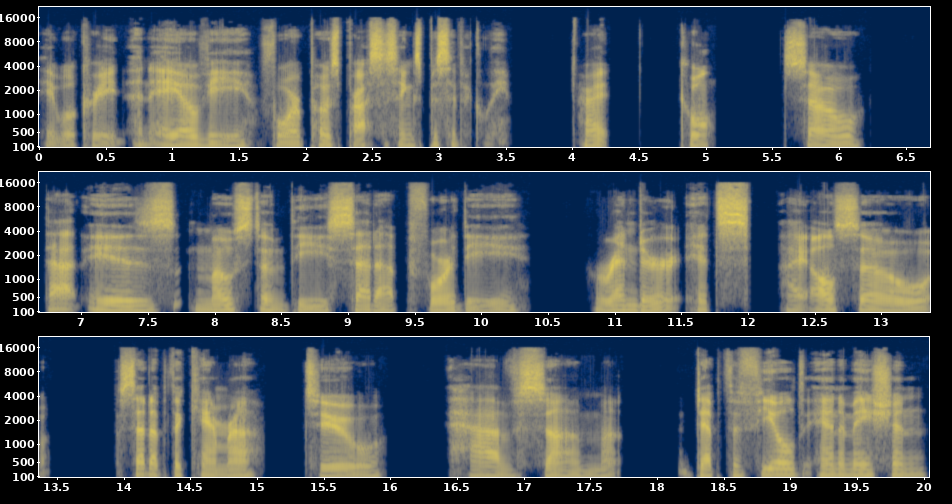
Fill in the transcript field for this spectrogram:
it will create an AOV for post processing specifically. All right, cool. So that is most of the setup for the render. It's I also set up the camera to have some depth of field animation.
